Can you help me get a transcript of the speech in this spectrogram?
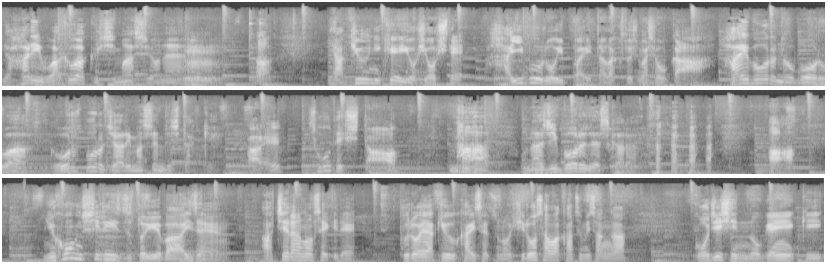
えやはりワクワクしますよね、うん。あ野球に敬意を表してハイボールを一杯いただくとしましょうか。ハイボールのボールはゴルフボールじゃありませんでしたっけ？あれ？そうでした？まあ同じボールですから。ああ日本シリーズといえば以前あちらの席でプロ野球解説の広沢克美さんがご自身の現役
